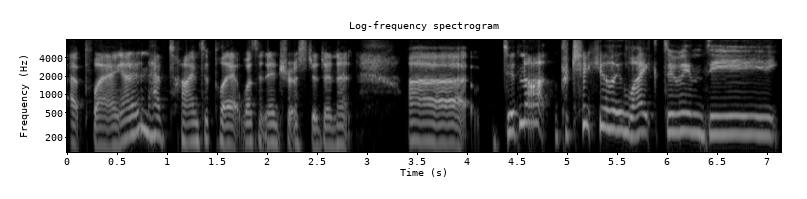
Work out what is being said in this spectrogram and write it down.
at playing. I didn't have time to play. I wasn't interested in it. Uh, did not particularly like doing the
